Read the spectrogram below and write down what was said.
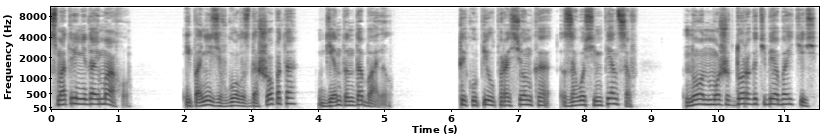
Смотри, не дай маху». И, понизив голос до шепота, Гендон добавил. «Ты купил поросенка за восемь пенсов, но он может дорого тебе обойтись.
